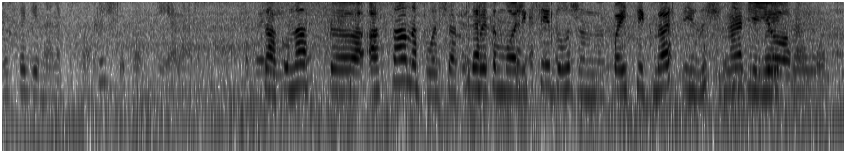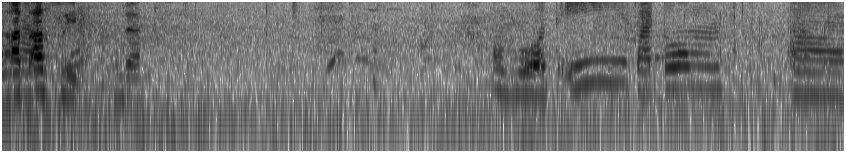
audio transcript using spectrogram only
Ну, сходи, наверное, посмотри, что там. И она Так, у нас э, оса на площадке, Да. поэтому Алексей должен пойти к Насте и защитить Настя ее от осы. Да. Вот, и потом, э,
